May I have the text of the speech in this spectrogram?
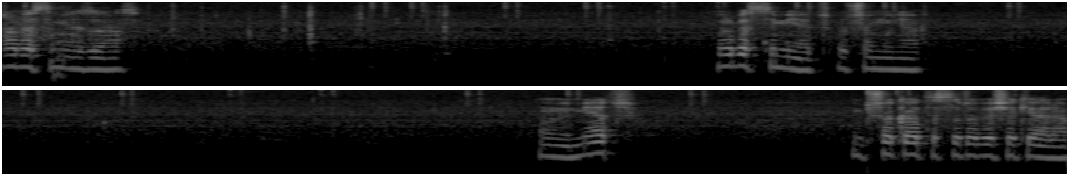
Zrobię z tym miecz zaraz. Zrobię z tym miecz, bo czemu nie? Mamy miecz. I przy okazji zrobię siekierę.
